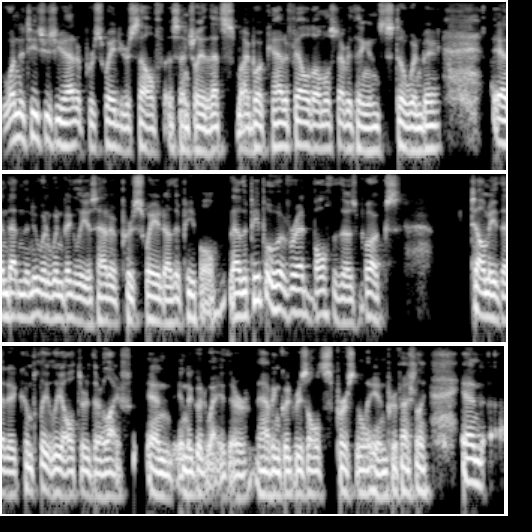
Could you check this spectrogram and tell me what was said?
one that teaches you how to persuade yourself. Essentially, that's my book, How to Fail at Almost Everything and Still Win Big. And then the new one, Win Bigly, is How to Persuade Other People. Now, the people who have read both of those books tell me that it completely altered their life and in a good way. They're having good results personally and professionally. And, uh,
